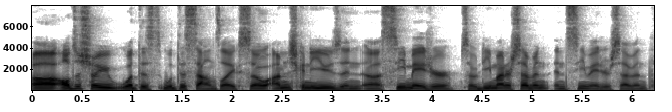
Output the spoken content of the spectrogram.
uh, I'll just show you what this what this sounds like. So I'm just going to use in uh, C major, so D minor seventh and C major seventh,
